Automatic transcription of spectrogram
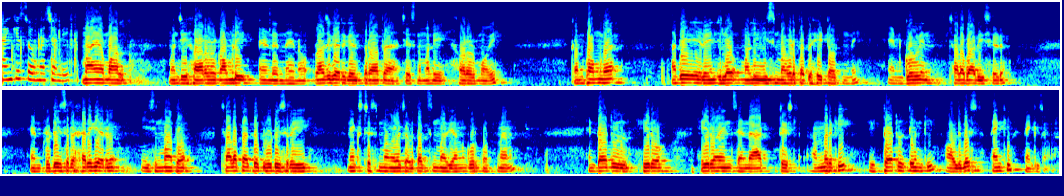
thank you so much అండి. మాయామాల్ మంచి హారర్ కామెడీ అండ్ నేను రాజుగారి గది తర్వాత చేసిన మళ్ళీ హారర్ మూవీ కన్ఫామ్గా అదే రేంజ్లో మళ్ళీ ఈ సినిమా కూడా పెద్ద హిట్ అవుతుంది. అండ్ గోవింద్ చాలా బాగా తీశాడు. అండ్ ప్రొడ్యూసర్ హరి గారు ఈ సినిమాతో చాలా పెద్ద ప్రొడ్యూసర్ అయ్యి నెక్స్ట్ సినిమా కూడా చాలా పెద్ద సినిమా చేయాలని కోరుకుంటున్నాను. And total hero heroines and artist అందరికీ ఈ టోటల్ టీమ్కి all the best. Thank you. Thank you so much.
